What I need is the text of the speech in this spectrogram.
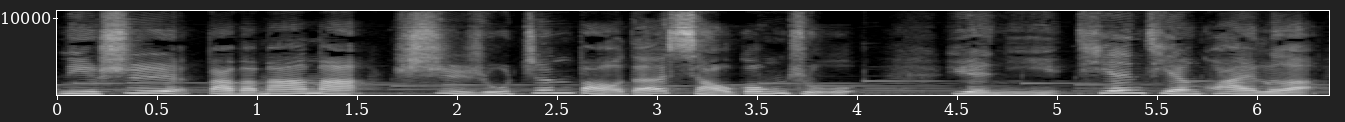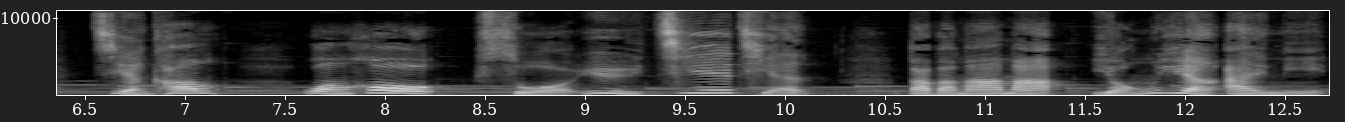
你是爸爸妈妈视如珍宝的小公主，愿你天天快乐、健康，往后所遇皆甜。爸爸妈妈永远爱你。”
